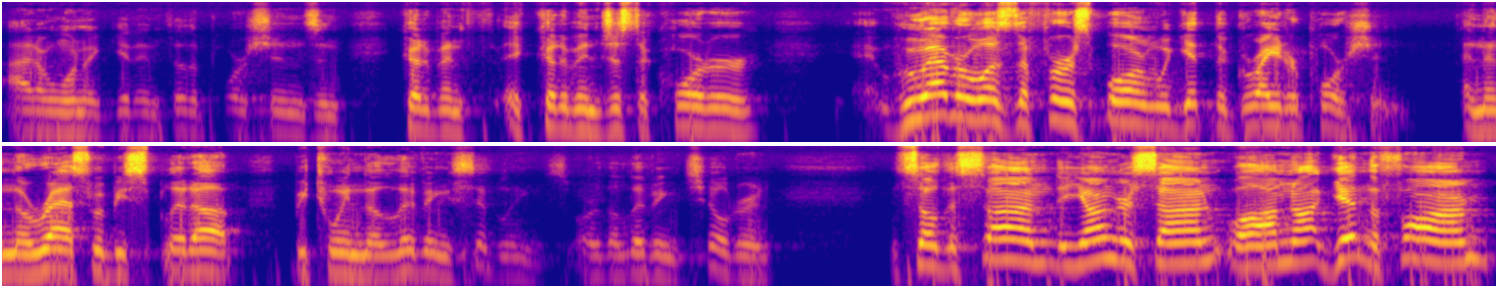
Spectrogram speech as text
I don't want to get into the portions. And could have been it could have been just a quarter. Whoever was the firstborn would get the greater portion, and then the rest would be split up between the living siblings or the living children. And so the son, the younger son, well, I'm not getting the farm.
